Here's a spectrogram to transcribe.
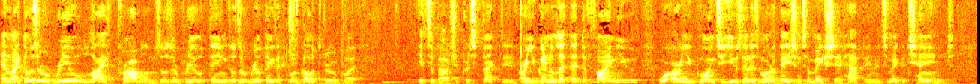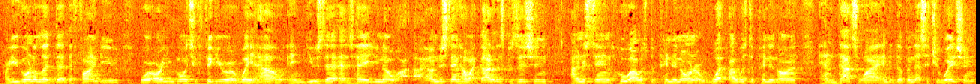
And like those are real life problems. Those are real things. Those are real things that people go through, but it's about your perspective. Are you going to let that define you or are you going to use that as motivation to make shit happen and to make a change? Are you going to let that define you or are you going to figure a way out and use that as, hey, you know, I, I understand how I got in this position. I understand who I was dependent on or what I was dependent on and that's why I ended up in that situation?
